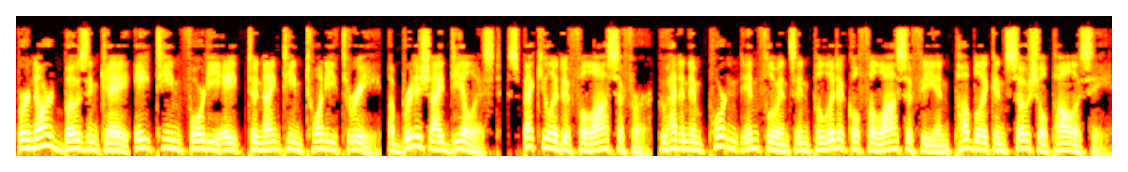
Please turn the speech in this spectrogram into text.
Bernard Bosanquet (1848–1923), a British idealist, speculative philosopher, who had an important influence in political philosophy and public and social policy.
